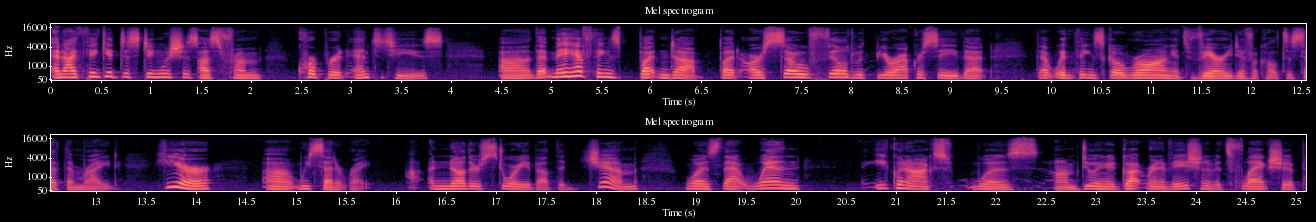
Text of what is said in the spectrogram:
And I think it distinguishes us from corporate entities uh, that may have things buttoned up, but are so filled with bureaucracy that, that when things go wrong, it's very difficult to set them right. Here, uh, we set it right. Another story about the gym was that when Equinox was um, doing a gut renovation of its flagship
